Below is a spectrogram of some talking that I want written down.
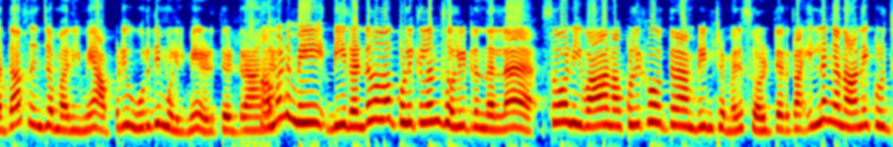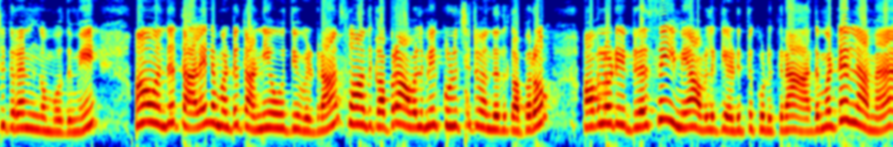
அதான் செஞ்ச மாதிரியுமே அப்படியே உறுதிமொழியுமே எடுத்துடுறாங்க. அவனுமே நீ ரெண்டு நாளா குளிக்கலன்னு சொல்லிட்டு இருந்தல சோ நீ வா நான் குளிக்க ஊத்துறேன் அப்படின்ற மாதிரி சொல்லிட்டு இருக்கான். இல்லைங்க நானே குளிச்சுக்கிறேன்னுங்கும் போதுமே அவன் வந்து தலையில மட்டும் தண்ணியை ஊற்றி விடுறான். ஸோ அதுக்கப்புறம் அவளுமே குளிச்சுட்டு வந்ததுக்கப்புறம் அவளுடைய ட்ரெஸ்ஸையுமே அவளுக்கு எடுத்து கொடுக்குறான். அது மட்டும் இல்லாமல்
